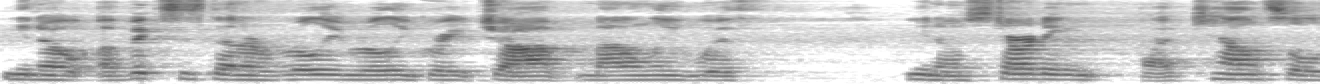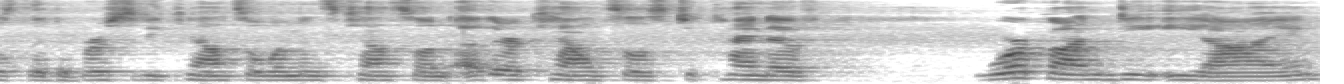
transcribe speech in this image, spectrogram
you know, Avix has done a really, really great job, not only with you know, starting uh, councils, the Diversity Council, Women's Council, and other councils to kind of work on DEI.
